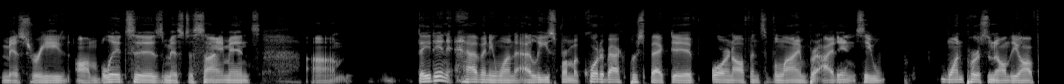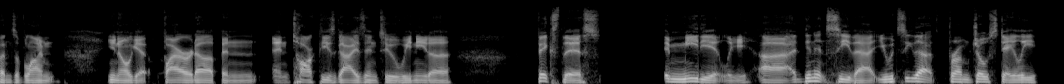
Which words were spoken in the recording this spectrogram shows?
misread on blitzes, missed assignments. Um, they didn't have anyone, at least from a quarterback perspective or an offensive line. I didn't see one person on the offensive line, you know, get fired up and and talk these guys into we need to fix this immediately. Uh, I didn't see that. You would see that from Joe Staley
